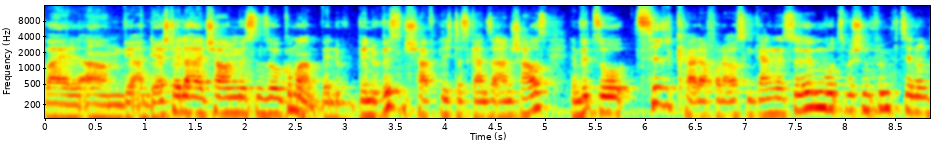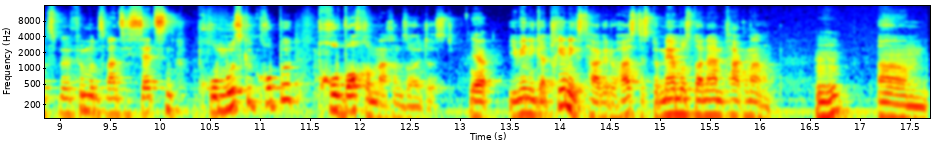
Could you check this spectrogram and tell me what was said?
Weil ähm, wir an der Stelle halt schauen müssen, so, guck mal, wenn du, wenn du wissenschaftlich das Ganze anschaust, dann wird so circa davon ausgegangen, dass du irgendwo zwischen 15 und 25 Sätzen pro Muskelgruppe pro Woche machen solltest. Ja. Je weniger Trainingstage du hast, desto mehr musst du an einem Tag machen. Mhm. Ähm,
